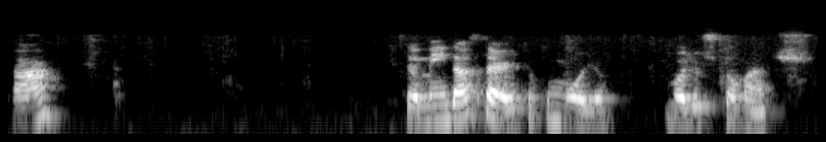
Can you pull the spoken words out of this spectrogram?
tá? Também dá certo com molho, molho de tomate.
